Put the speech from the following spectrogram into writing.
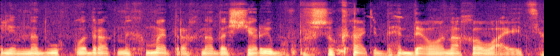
Блін, на двох квадратних метрах треба ще рибу пошукати, де, де вона ховається.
